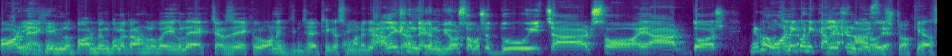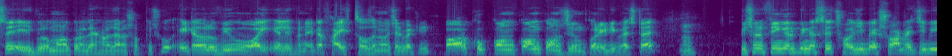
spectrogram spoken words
পাওয়ার ব্যাংক এগুলো পাওয়ার ব্যাংক বলার কারণ হলো ভাই এগুলো এক চার্জে একেবারে অনেক দিন যায় ঠিক আছে? মানে কালেকশন দেখেন ভিউয়ার্স অবশ্য দুই চার ছয় আট দশ এরকম আমাদের- অনেক অনেক কালেকশন হ্যাঁ, রয়েছে। স্টকে আছে এইগুলো মনে করেন দেখানো যায় না সবকিছু। এটা হলো ওয়াই ইলেভেন এটা ফাইভ থাউজেন্ড এমএচ এর ব্যাটারি পাওয়ার খুব কম কম কনজিউম করে এই ডিভাইসটায়। পিছনে ফিঙ্গারপ্রিন্ট আছে ছয় জিবি একশো আঠাশ জিবি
